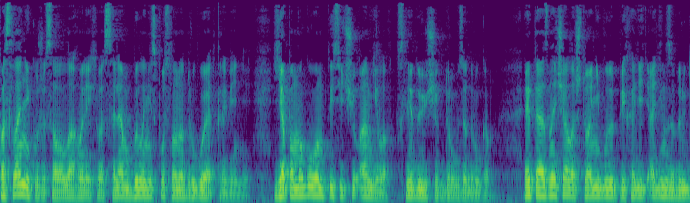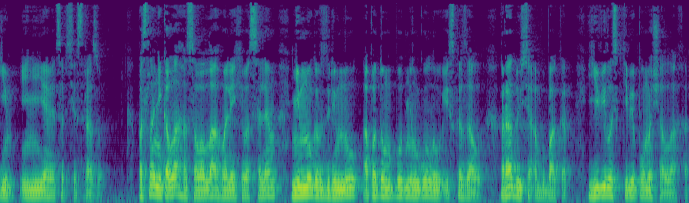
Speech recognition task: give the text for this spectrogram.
Посланнику же, саллаллаху алейхи вассалям, было неспослано другое откровение. «Я помогу вам тысячу ангелов, следующих друг за другом». Это означало, что они будут приходить один за другим и не явятся все сразу. Посланник Аллаха, саллаллаху алейхи вассалям, немного вздремнул, а потом поднял голову и сказал, «Радуйся, Абу Бакр, явилась к тебе помощь Аллаха.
